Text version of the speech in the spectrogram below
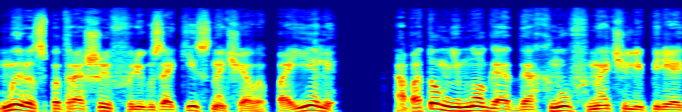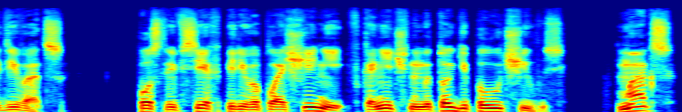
Мы, распотрошив рюкзаки, сначала поели, а потом, немного отдохнув, начали переодеваться. После всех перевоплощений в конечном итоге получилось. Макс —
